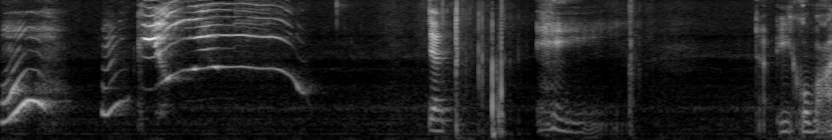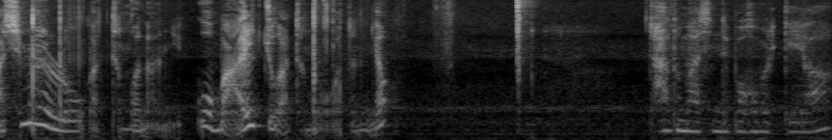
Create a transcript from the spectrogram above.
어? 너무 귀여워요. 헤이. 자, 이거 마시멜로 같은 건 아니고 마이쮸 같은 거거든요. 자두 맛있는데 먹어볼게요.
